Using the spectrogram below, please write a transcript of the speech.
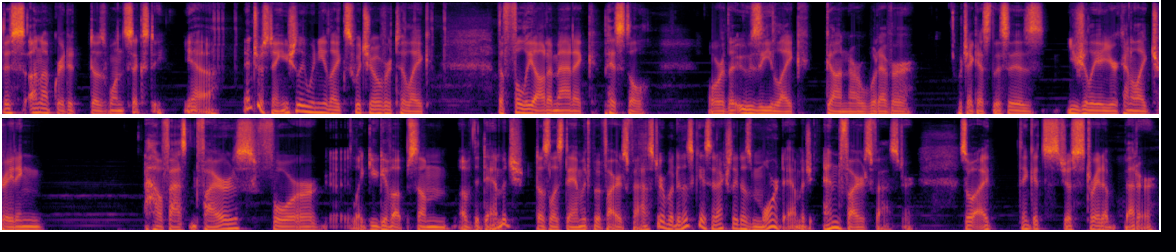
this unupgraded does 160. Yeah, interesting. Usually when you like switch over to like the fully automatic pistol or the Uzi like gun or whatever, which I guess this is, usually you're kind of like trading how fast it fires for like you give up some of the damage. Does less damage but fires faster but in this case it actually does more damage and fires faster. So i think it's just straight up better.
